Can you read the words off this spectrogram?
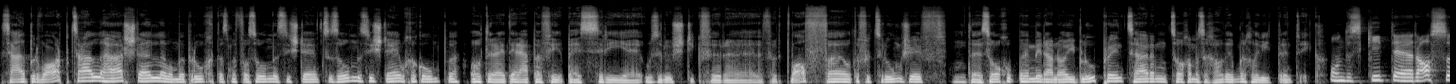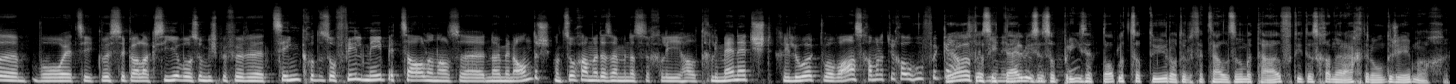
selber Warpzellen herstellen, die man braucht, dass man von Sonnensystem zu Sonnensystem kann kumpen Oder hat er eben viel bessere äh, Ausrüstung für, äh, für die Waffen oder für das Raumschiff. Und äh, so kommt man auch neue Blueprints her und so kann man sich halt immer ein bisschen weiterentwickeln. Und es gibt Rassen, die jetzt in gewissen Galaxien, die zum Beispiel für Zink oder so viel mehr bezahlen als äh, niemand anders. Und so kann man das, wenn man das ein bisschen, halt bisschen managt, ein bisschen schaut, wo was, kann man natürlich auch Haufen Geld Ja, das sind teilweise so Preise doppelt so teuer oder es also nur die Hälfte, das kann einen rechten Unterschied machen.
